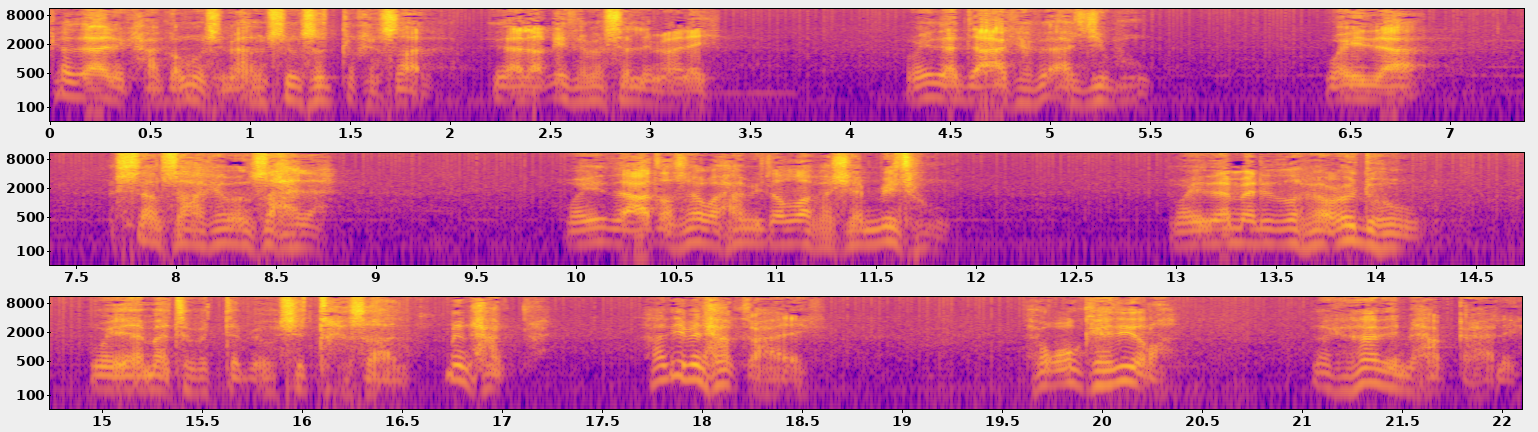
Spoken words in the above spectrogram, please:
كذلك حق المسلم على المسلم ست خصال. إذا لقيته فسلم عليه. وإذا دعاك فأجبه وإذا استنصحك فانصح له. وإذا عطس وحمد الله فشمته. وإذا مرض فعده. وإذا مات فاتبعه. ست خصال. من حقه. هذه من حقه عليك. حقوق كثيرة. لكن هذه من حقه عليك.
